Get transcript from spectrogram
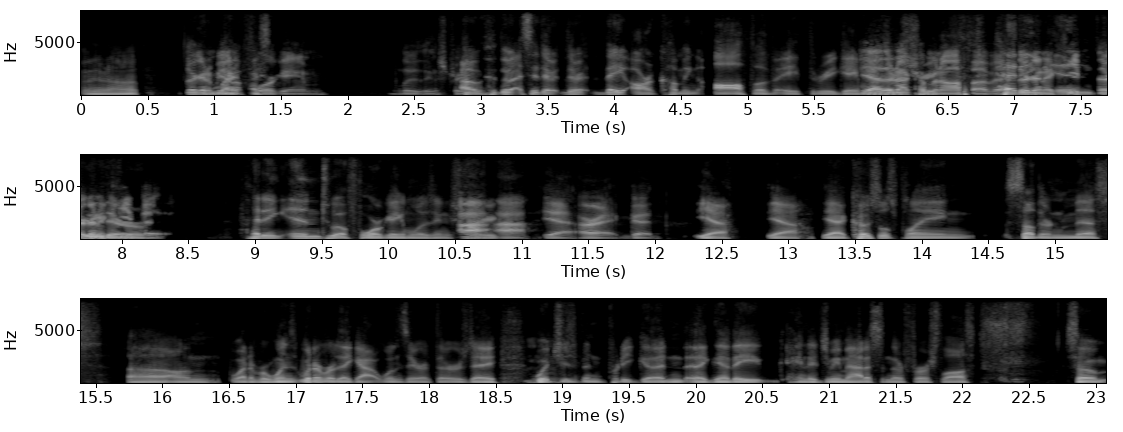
They're not. They're going to be on a s- four-game losing streak. Oh, I say they're, they're they are coming off of a three-game. yeah, they're not coming off of it. Heading They're going to keep. They're going to keep it. Heading into a four-game losing streak. Ah, ah, yeah. All right, good. Yeah, yeah, yeah. Coastal's playing Southern Miss uh, on whatever Wednesday, whatever they got Wednesday or Thursday, which Mhm. has been pretty good. And you know, they handed Jimmy Madison their first loss, so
